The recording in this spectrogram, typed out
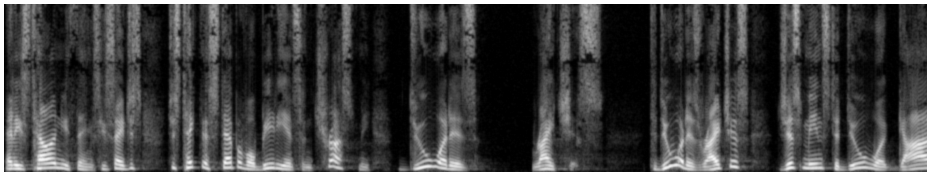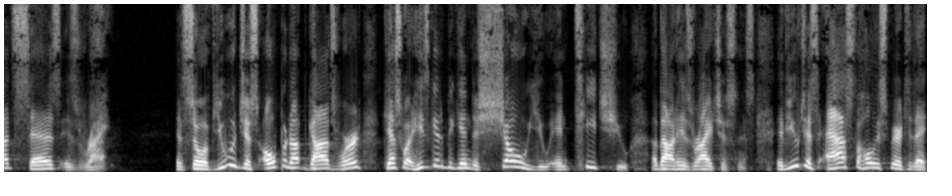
And He's telling you things. He's saying, just, just take this step of obedience and trust me. Do what is righteous. To do what is righteous just means to do what God says is right. And so, if you would just open up God's word, guess what? He's going to begin to show you and teach you about his righteousness. If you just ask the Holy Spirit today,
